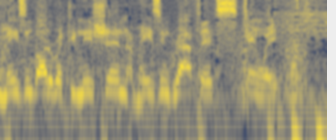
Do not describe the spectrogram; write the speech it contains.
Amazing body recognition, amazing graphics. Can't wait.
